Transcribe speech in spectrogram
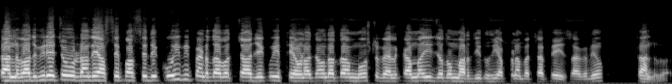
ਧੰਨਵਾਦ ਵੀਰੇ ਝੋੜਾਂ ਦੇ ਆਸੇ-ਪਾਸੇ ਦੇ ਕੋਈ ਵੀ ਪਿੰਡ ਦਾ ਬੱਚਾ ਜੇ ਕੋਈ ਇੱਥੇ ਆਉਣਾ ਚਾਹੁੰਦਾ ਤਾਂ ਮੋਸਟ ਵੈਲਕਮ ਆ ਜੀ, ਜਦੋਂ ਮਰਜ਼ੀ ਤੁਸੀਂ ਆਪਣਾ ਬੱਚਾ ਭੇਜ ਸਕਦੇ ਹੋ। ਧੰਨਵਾਦ।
